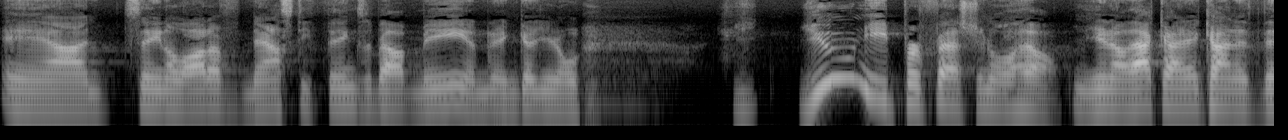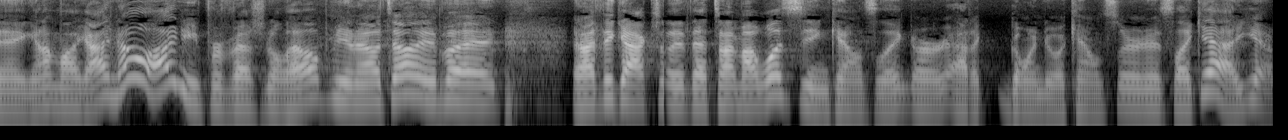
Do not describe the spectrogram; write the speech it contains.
and saying a lot of nasty things about me and, and you know you need professional help, you know, that kind of kind of thing. And I'm like, I know I need professional help, you know, tell you, but and I think actually at that time I was seeing counseling or at a, going to a counselor, and it's like, yeah, yeah,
